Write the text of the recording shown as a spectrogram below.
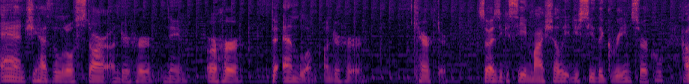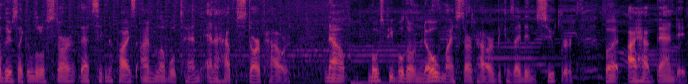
and she has the little star under her name or her the emblem under her character. So as you can see in my Shelly, you see the green circle, how there's like a little star that signifies I'm level 10 and I have a star power. Now, most people don't know my star power because I didn't super, but I have Band-Aid.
